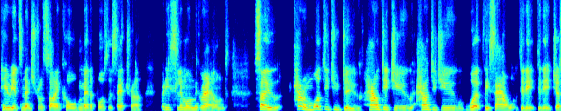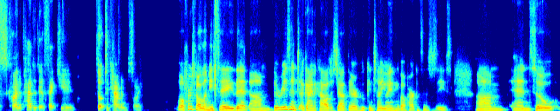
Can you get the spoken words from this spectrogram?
periods, menstrual cycle, menopause, etc., pretty slim on the ground. So Karen, what did you do? How did you how did you work this out? Did it did it just kind of how did it affect you? Dr. Karen, sorry. Well, first of all, let me say that um, there isn't a gynecologist out there who can tell you anything about Parkinson's disease. Um, and so,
